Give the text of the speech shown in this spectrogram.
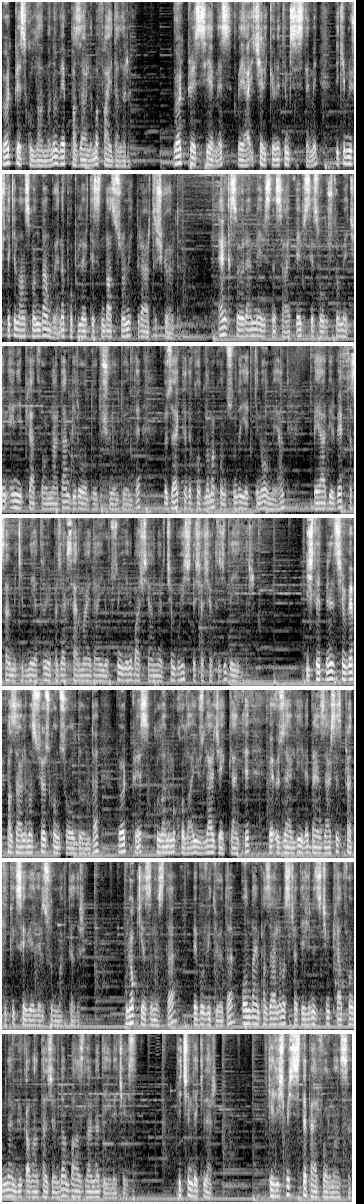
WordPress kullanmanın web pazarlama faydaları. WordPress CMS veya içerik yönetim sistemi 2003'teki lansmanından bu yana popülaritesinde astronomik bir artış gördü. En kısa öğrenme eğrisine sahip web sitesi oluşturma için en iyi platformlardan biri olduğu düşünüldüğünde özellikle de kodlama konusunda yetkin olmayan veya bir web tasarım ekibine yatırım yapacak sermayeden yoksun yeni başlayanlar için bu hiç de şaşırtıcı değildir. İşletmeniz için web pazarlaması söz konusu olduğunda WordPress kullanımı kolay yüzlerce eklenti ve özelliğiyle benzersiz pratiklik seviyeleri sunmaktadır. Blog yazımızda ve bu videoda online pazarlama stratejiniz için platformun en büyük avantajlarından bazılarına değineceğiz. İçindekiler. Gelişmiş site performansı.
